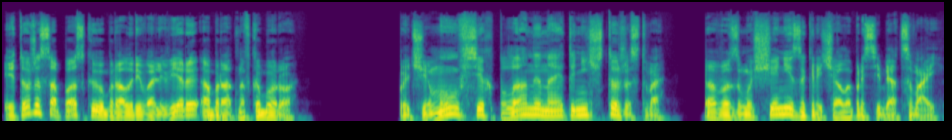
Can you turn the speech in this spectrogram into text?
и тоже с опаской убрал револьверы обратно в кобуру. «Почему у всех планы на это ничтожество?» В возмущении закричала про себя Цвай.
